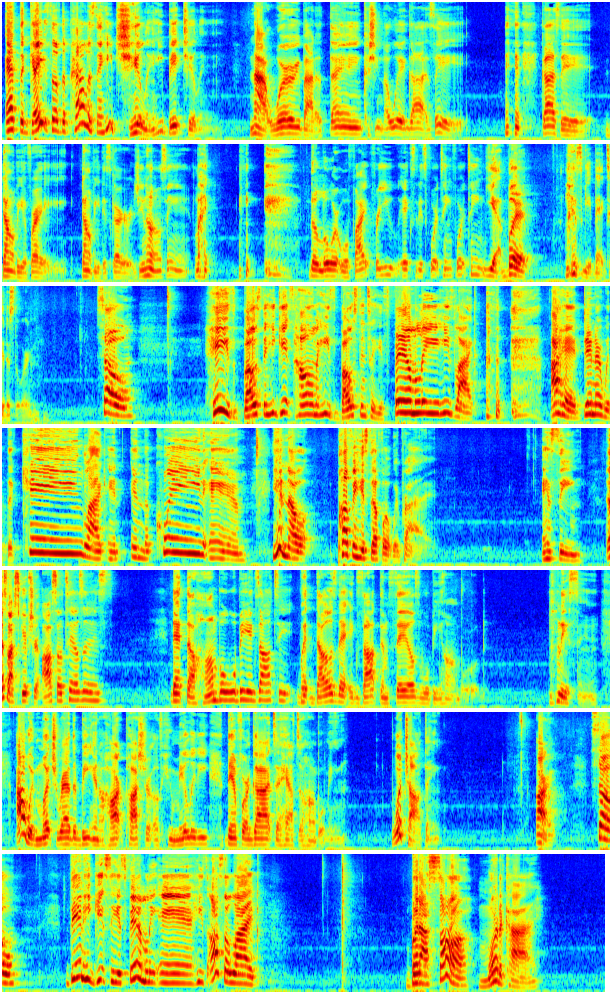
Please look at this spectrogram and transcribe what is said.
at the gates of the palace and he chilling. He big chilling. Not worried about a thing because you know what God said. God said, don't be afraid. Don't be discouraged. You know what I'm saying? Like, the Lord will fight for you. Exodus 14 14. Yeah, but let's get back to the story. So, he's boasting. He gets home and he's boasting to his family. He's like, I had dinner with the king, like, and, and the queen, and, you know, puffing himself up with pride. And see, that's why scripture also tells us that the humble will be exalted, but those that exalt themselves will be humbled. Listen, I would much rather be in a heart posture of humility than for God to have to humble me. What y'all think? All right. So then he gets to his family and he's also like, but I saw Mordecai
